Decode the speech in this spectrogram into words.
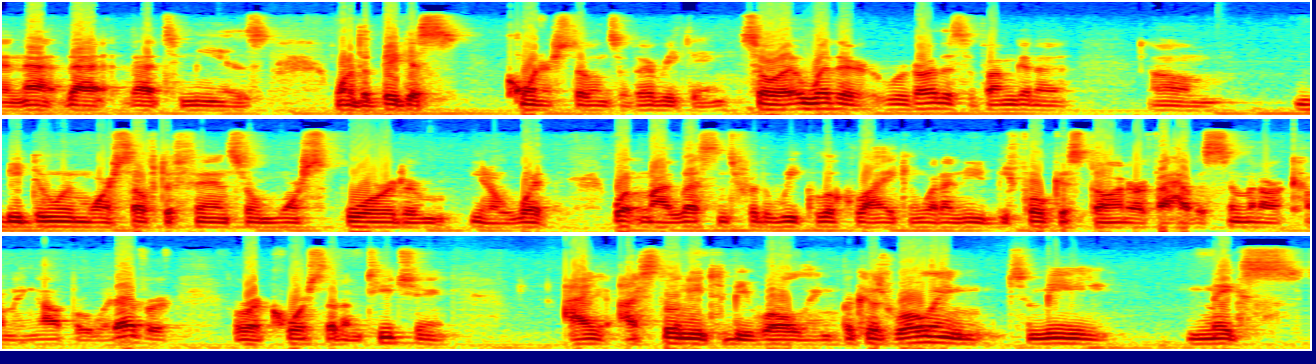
and that that that to me is one of the biggest cornerstones of everything. So uh, whether, regardless if I'm gonna um, be doing more self defense or more sport, or you know what what my lessons for the week look like, and what I need to be focused on, or if I have a seminar coming up or whatever, or a course that I'm teaching, I, I still need to be rolling because rolling to me makes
